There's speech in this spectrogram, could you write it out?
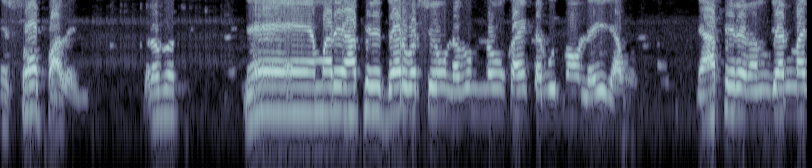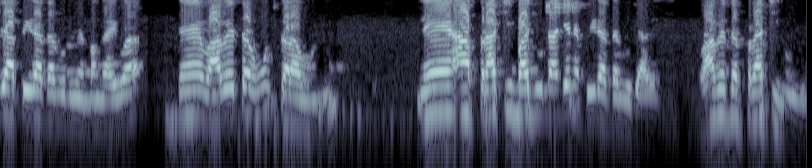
ને સોપ આવે બરોબર? ને અમારે આ ફેરે દર વર્ષે હું નવું નવું કાંઈ તરબૂચમાં હું લઈ જ આવું. ને આ ફેરે રમજાનમાં જ આ પીળા તરબૂજ મેં મંગાવ્યા. ને વાવેતર હું જ કરાવું છું. ને આ પ્રાચી બાજુના છે ને પીળા તરબૂજ આવે વાવેતર પ્રાચી નું છે.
